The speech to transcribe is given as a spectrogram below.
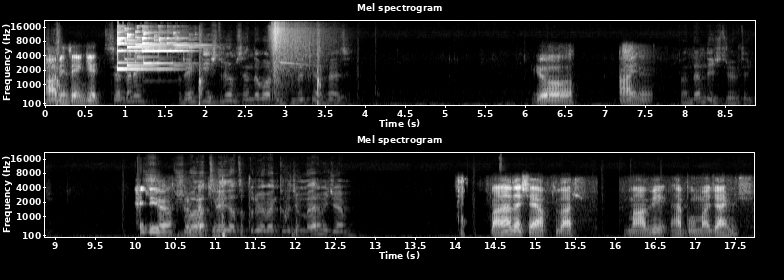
Abin zengin. Sende renk renk değiştiriyor mu? Sende vardı üstünde kıyafet. Yo. Aynı. Bende mi değiştiriyor bir tek? Ne diyor? Şu Dur bakayım. trade atıp duruyor ben kılıcımı vermeyeceğim. Bana da şey yaptılar. Mavi ha bulmacaymış.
